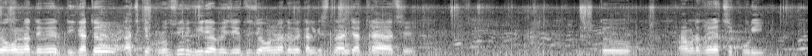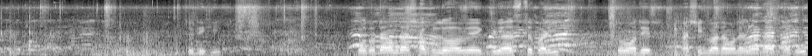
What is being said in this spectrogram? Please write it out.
জগন্নাথ দেবের দীঘাতেও আজকে প্রচুর ভিড় হবে, যেহেতু জগন্নাথ দেবের কালকে স্নান যাত্রা আছে। তো আমরা তো যাচ্ছি পুরী। দেখি কতটা আমরা সাফল্যভাবে ঘুরে আসতে পারি। তোমাদের আশীর্বাদ আমাদের মাথায় থাকুক।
